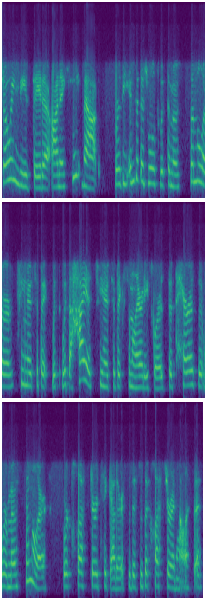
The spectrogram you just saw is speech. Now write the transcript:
showing these data on a heat map where the individuals with the most similar phenotypic, with, with the highest phenotypic similarity scores, the pairs that were most similar were clustered together. So this was a cluster analysis.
